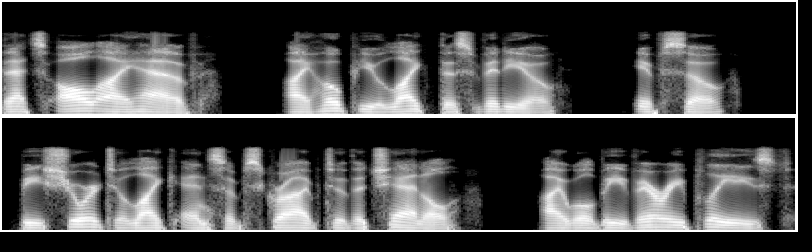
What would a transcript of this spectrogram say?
that's all I have, I hope you liked this video, if so, be sure to like and subscribe to the channel, I will be very pleased,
